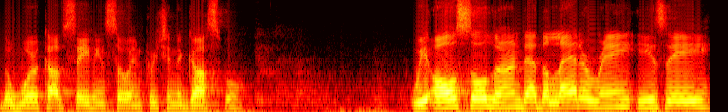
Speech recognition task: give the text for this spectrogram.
The work of saving soul and preaching the gospel we also learned that the latter rain is a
